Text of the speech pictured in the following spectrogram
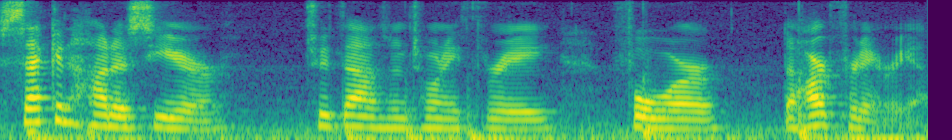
second hottest year, 2023, for the Hartford area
